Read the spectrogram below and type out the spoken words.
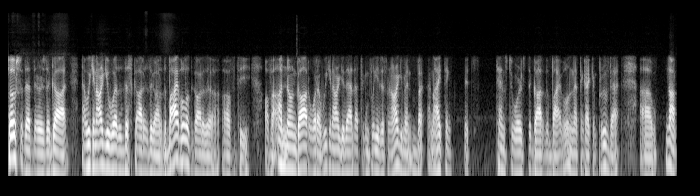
closer that there is a God. Now we can argue whether this God is the God of the Bible or the God of the of the of an unknown God or whatever. We can argue that. That's a completely different argument. But and I think it tends towards the God of the Bible, and I think I can prove that. Uh, not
